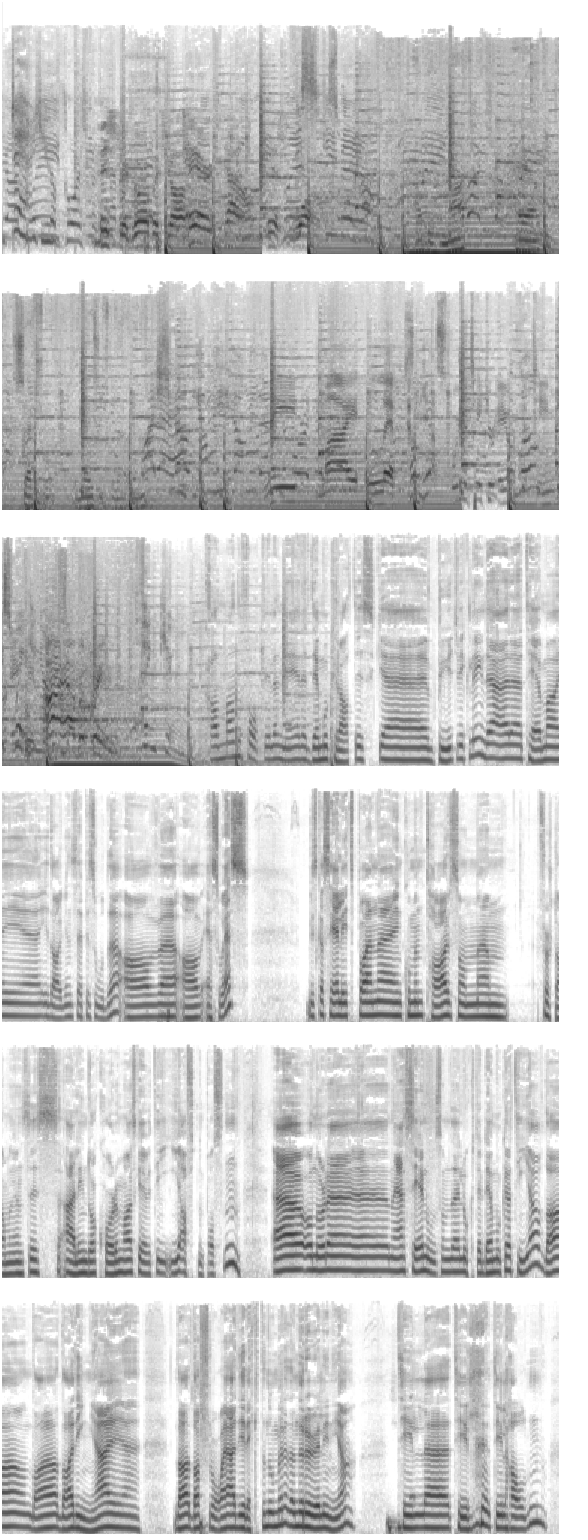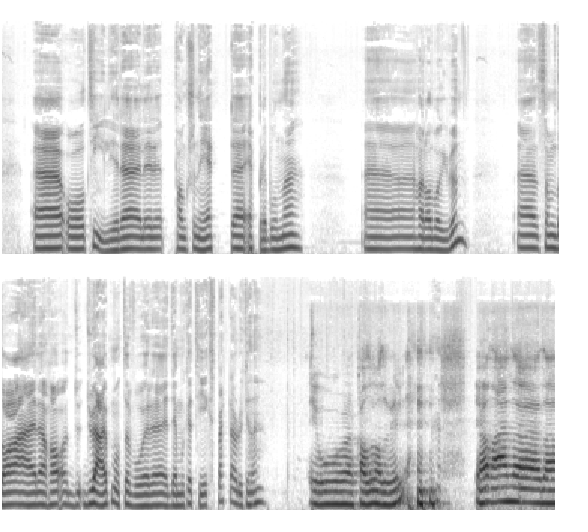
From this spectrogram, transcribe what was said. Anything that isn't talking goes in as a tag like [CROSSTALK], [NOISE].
dare you? Mr. Gorbachev, tear down this wall. I did not have sexual relations with that woman. Read my lips. Hell yes, we're gonna take your AR-15. Well, I have a dream. Thank you. Kan man få til en mer demokratisk eh, byutvikling? Det er eh, tema i, i dagens episode av, eh, av SOS. Vi skal se litt på en, eh, en kommentar som eh, førsteamanuensis Erling Dock Holm har skrevet i, i Aftenposten. Eh, og når, det, når jeg ser noe som det lukter demokrati av, da, da, da ringer jeg da, da slår jeg direktenummeret, den røde linja, til, eh, til, [LAUGHS] til Halden. Eh, og tidligere, eller pensjonert eh, eplebonde eh, Harald Borgerbund. eh, som da er ha, du, du er jo på en måte vår demokratiekspert, er du ikke det? Jo, kall det hva du vil. [LAUGHS] ja, nei, da, da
